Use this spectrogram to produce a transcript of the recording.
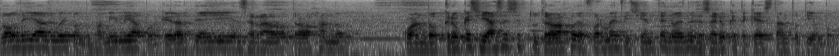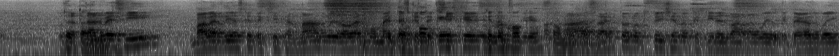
dos días, güey, con tu familia, por quedarte ahí encerrado trabajando. Cuando creo que si haces tu trabajo de forma eficiente, no es necesario que te quedes tanto tiempo, güey. O sea, tal Totalmente. vez sí, va a haber días que te exijan más, güey, va a haber momentos que te, enfoques, exiges. que te enfoques, Ajá, completamente. exacto, no te estoy diciendo que tires barra, güey, o que te hagas, güey.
